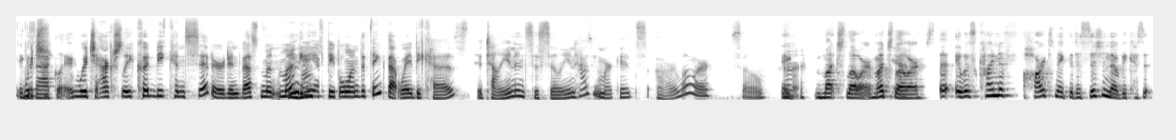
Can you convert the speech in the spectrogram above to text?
Exactly. Which, which actually could be considered investment money mm-hmm. if people wanted to think that way because Italian and Sicilian housing markets are lower. So it, much lower, much yeah. lower. It was kind of hard to make the decision though, because it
